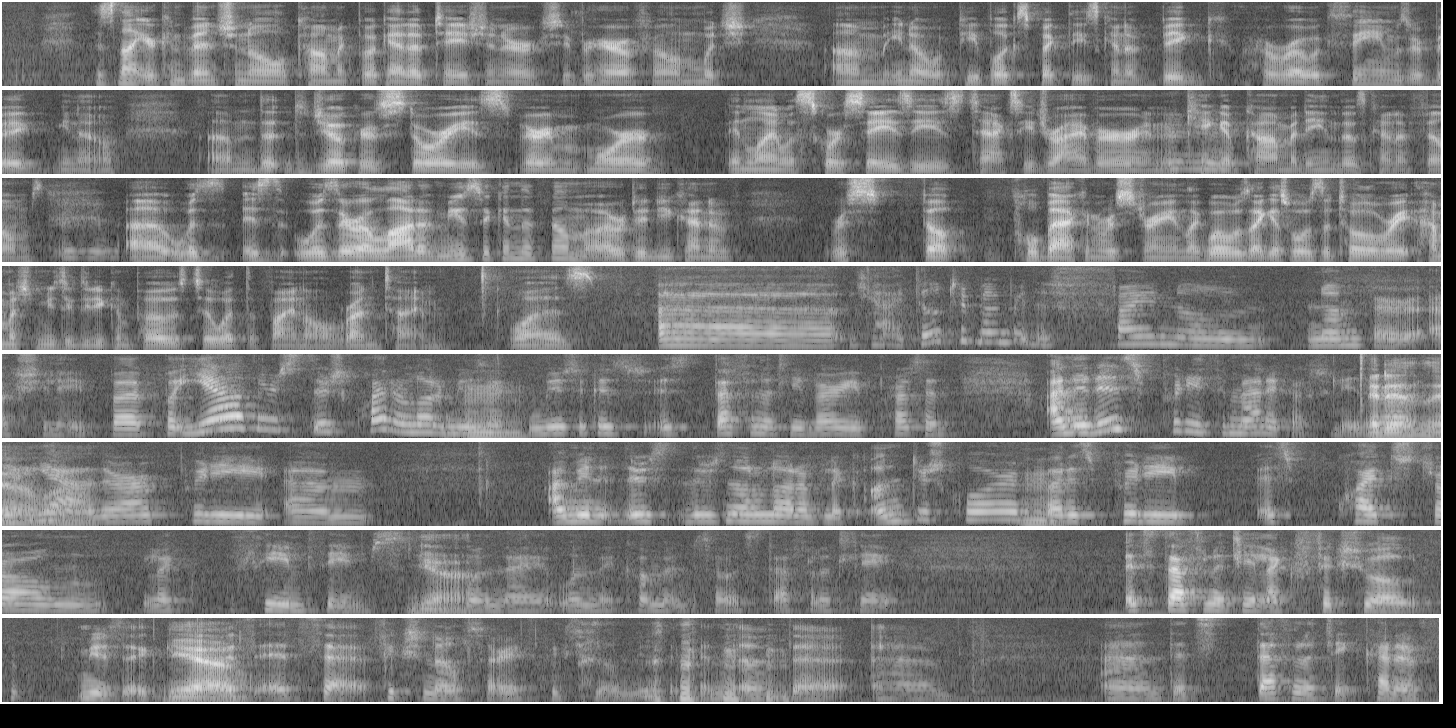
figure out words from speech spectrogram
it's not your conventional comic book adaptation or superhero film, which um, you know people expect these kind of big heroic themes or big, you know, um, the, the Joker's story is very more in line with Scorsese's Taxi Driver and King of Comedy and those kind of films. Uh, was is was there a lot of music in the film, or did you kind of res- felt pull back and restrain? Like, what was I guess what was the total rate? How much music did you compose to what the final runtime was? Uh, yeah, I don't remember the final number actually, but but yeah, there's there's quite a lot of music. Mm. Music is, is definitely very present, and it is pretty thematic actually. It There is? are- Yeah, yeah. wow. There are pretty. Um, I mean, there's there's not a lot of like underscore, Mm. but it's pretty. It's quite strong like theme themes Yeah. when they when they come in. So it's definitely. It's definitely like fictional music. you know, Yeah. it's it's uh, fictional. Sorry, fictional music, and and uh, um, and it's definitely kind of,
